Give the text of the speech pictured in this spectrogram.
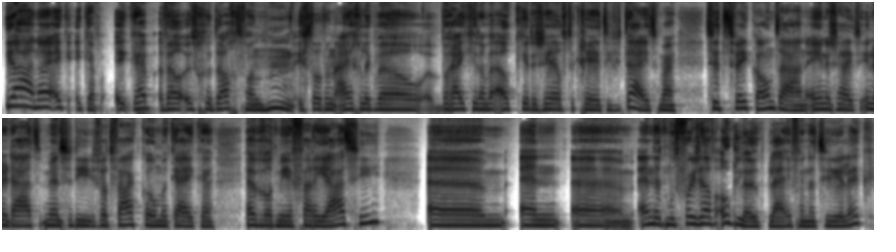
Ja, nou ja, ik, ik, heb, ik heb wel eens gedacht van, hmm, is dat dan eigenlijk wel, bereik je dan wel elke keer dezelfde creativiteit? Maar er zitten twee kanten aan. Enerzijds inderdaad, mensen die wat vaak komen kijken, hebben wat meer variatie. Ehm, en, ehm, en het moet voor jezelf ook leuk blijven natuurlijk.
